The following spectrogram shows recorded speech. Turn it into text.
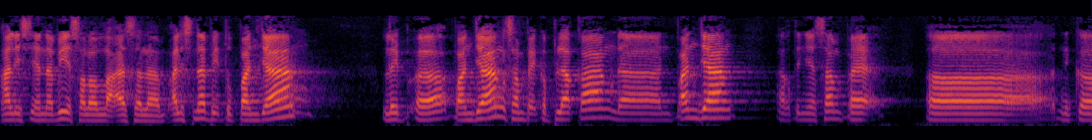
alisnya Nabi Wasallam. Alis Nabi itu panjang, uh, panjang sampai ke belakang dan panjang artinya sampai ini ke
